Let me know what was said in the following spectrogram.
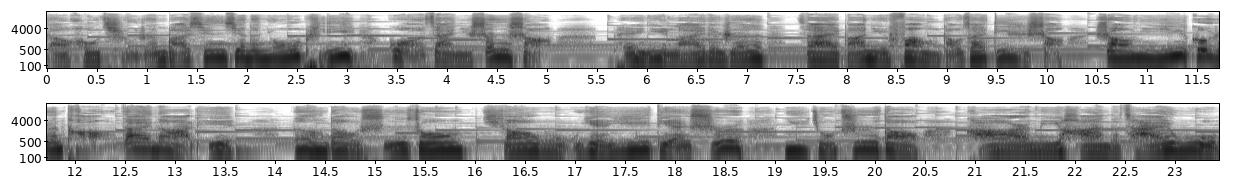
然后请人把新鲜的牛皮裹在你身上，陪你来的人。再把你放倒在地上，让你一个人躺在那里，等到时钟敲午夜一点时，你就知道卡尔米汉的财物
